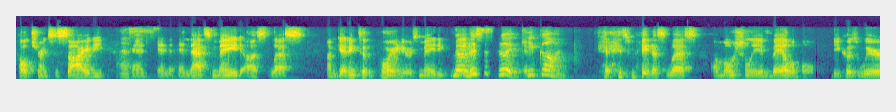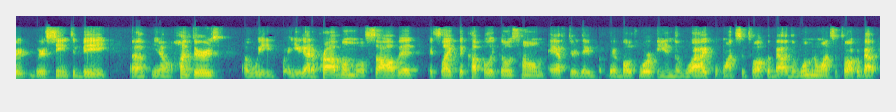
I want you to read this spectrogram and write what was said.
culture and society. Yes. and, and and that's made us less i'm getting to the point here it's made, no, made this us- is good. Keep going. it's made us less emotionally available because we're we're seen to be uh, you know hunters. Uh, we you got a problem, we'll solve it. It's like the couple that goes home after they they're both working, and the wife wants to talk about, the woman wants to talk about.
